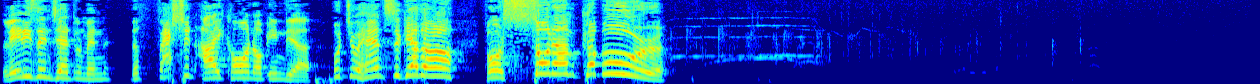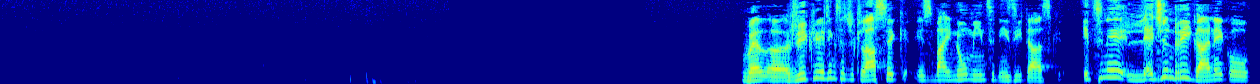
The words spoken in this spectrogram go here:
Ladies and gentlemen, the fashion icon of India. Put your hands together for Sonam Kapoor. Well, uh, recreating such a classic is by no means an easy task. इतने legendary गाने को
